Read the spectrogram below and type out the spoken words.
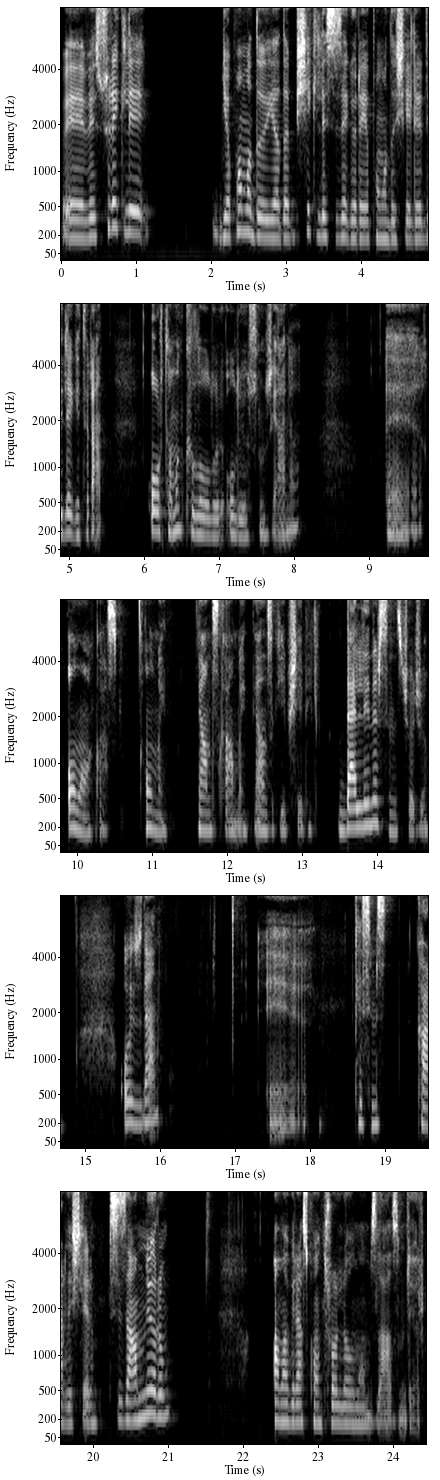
e, ve sürekli yapamadığı ya da bir şekilde size göre yapamadığı şeyleri dile getiren ortamın kılı oluyorsunuz yani. E, olmamak lazım. Olmayın. Yalnız kalmayın. Yalnızlık iyi bir şey değil. Dellenirsiniz çocuğum. O yüzden e, pesimist kardeşlerim sizi anlıyorum ama biraz kontrollü olmamız lazım diyorum.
